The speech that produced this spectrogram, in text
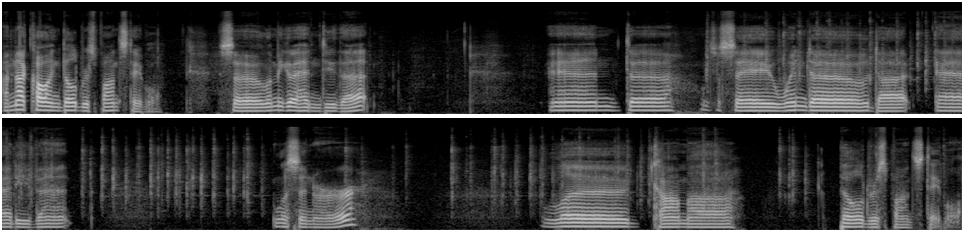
I'm not calling build response table. So let me go ahead and do that. And uh, we'll just say window dot listener load comma build response table.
